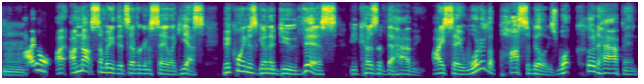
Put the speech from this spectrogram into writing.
Mm. I don't I, I'm not somebody that's ever going to say like yes, Bitcoin is going to do this because of the halving. I say what are the possibilities? What could happen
